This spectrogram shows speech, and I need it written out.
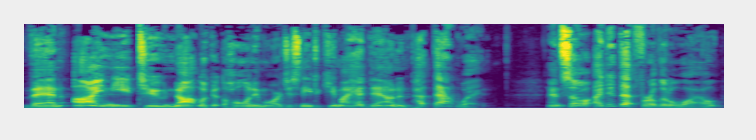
then I need to not look at the hole anymore. I just need to keep my head down and putt that way. And so I did that for a little while,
